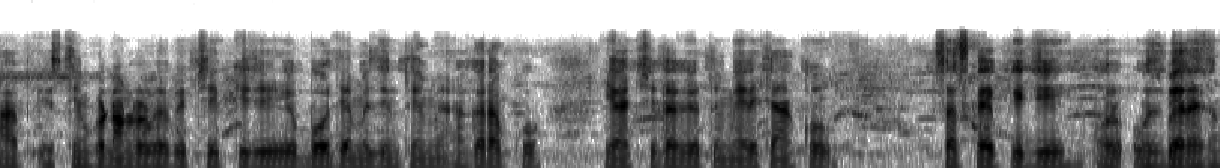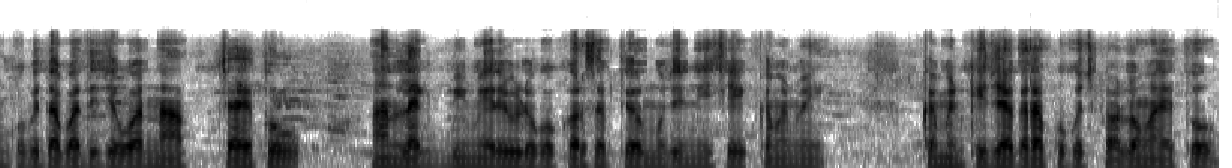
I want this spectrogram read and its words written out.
आप इस थीम को डाउनलोड करके चेक कीजिए, ये बहुत ही अमेजिंग थीम है। अगर आपको ये अच्छी लगे तो मेरे चैनल को सब्सक्राइब कीजिए और उस बेल आइकन को भी दबा दीजिए, वरना आप चाहे तो अनलाइक भी मेरे वीडियो को कर सकते हो मुझे नीचे कमेंट में कमेंट कीजिए अगर आपको कुछ प्रॉब्लम आए तो।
